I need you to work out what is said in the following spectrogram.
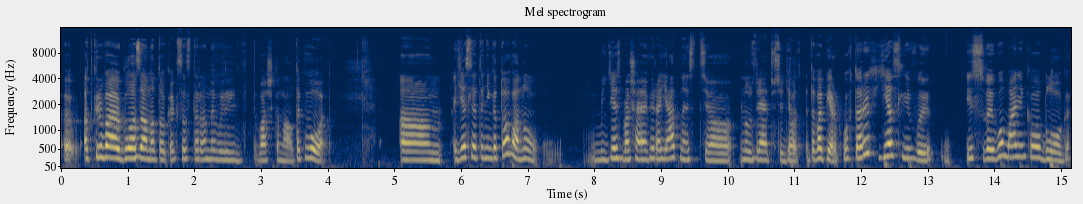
Э, открываю глаза на то, как со стороны выглядит ваш канал. Так вот, если это не готово, ну, есть большая вероятность, ну, зря это все делать. Это во-первых. Во-вторых, если вы из своего маленького блога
